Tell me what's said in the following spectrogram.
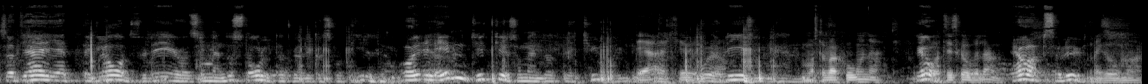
Så att jag är jätteglad för det och som ändå stolt att vi har lyckats få till det. Och eleverna tycker som ändå att det är kul. Det är kul. Det blir som en. Motivation att Ja. gå till skolan Ja, absolut. med god mat.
